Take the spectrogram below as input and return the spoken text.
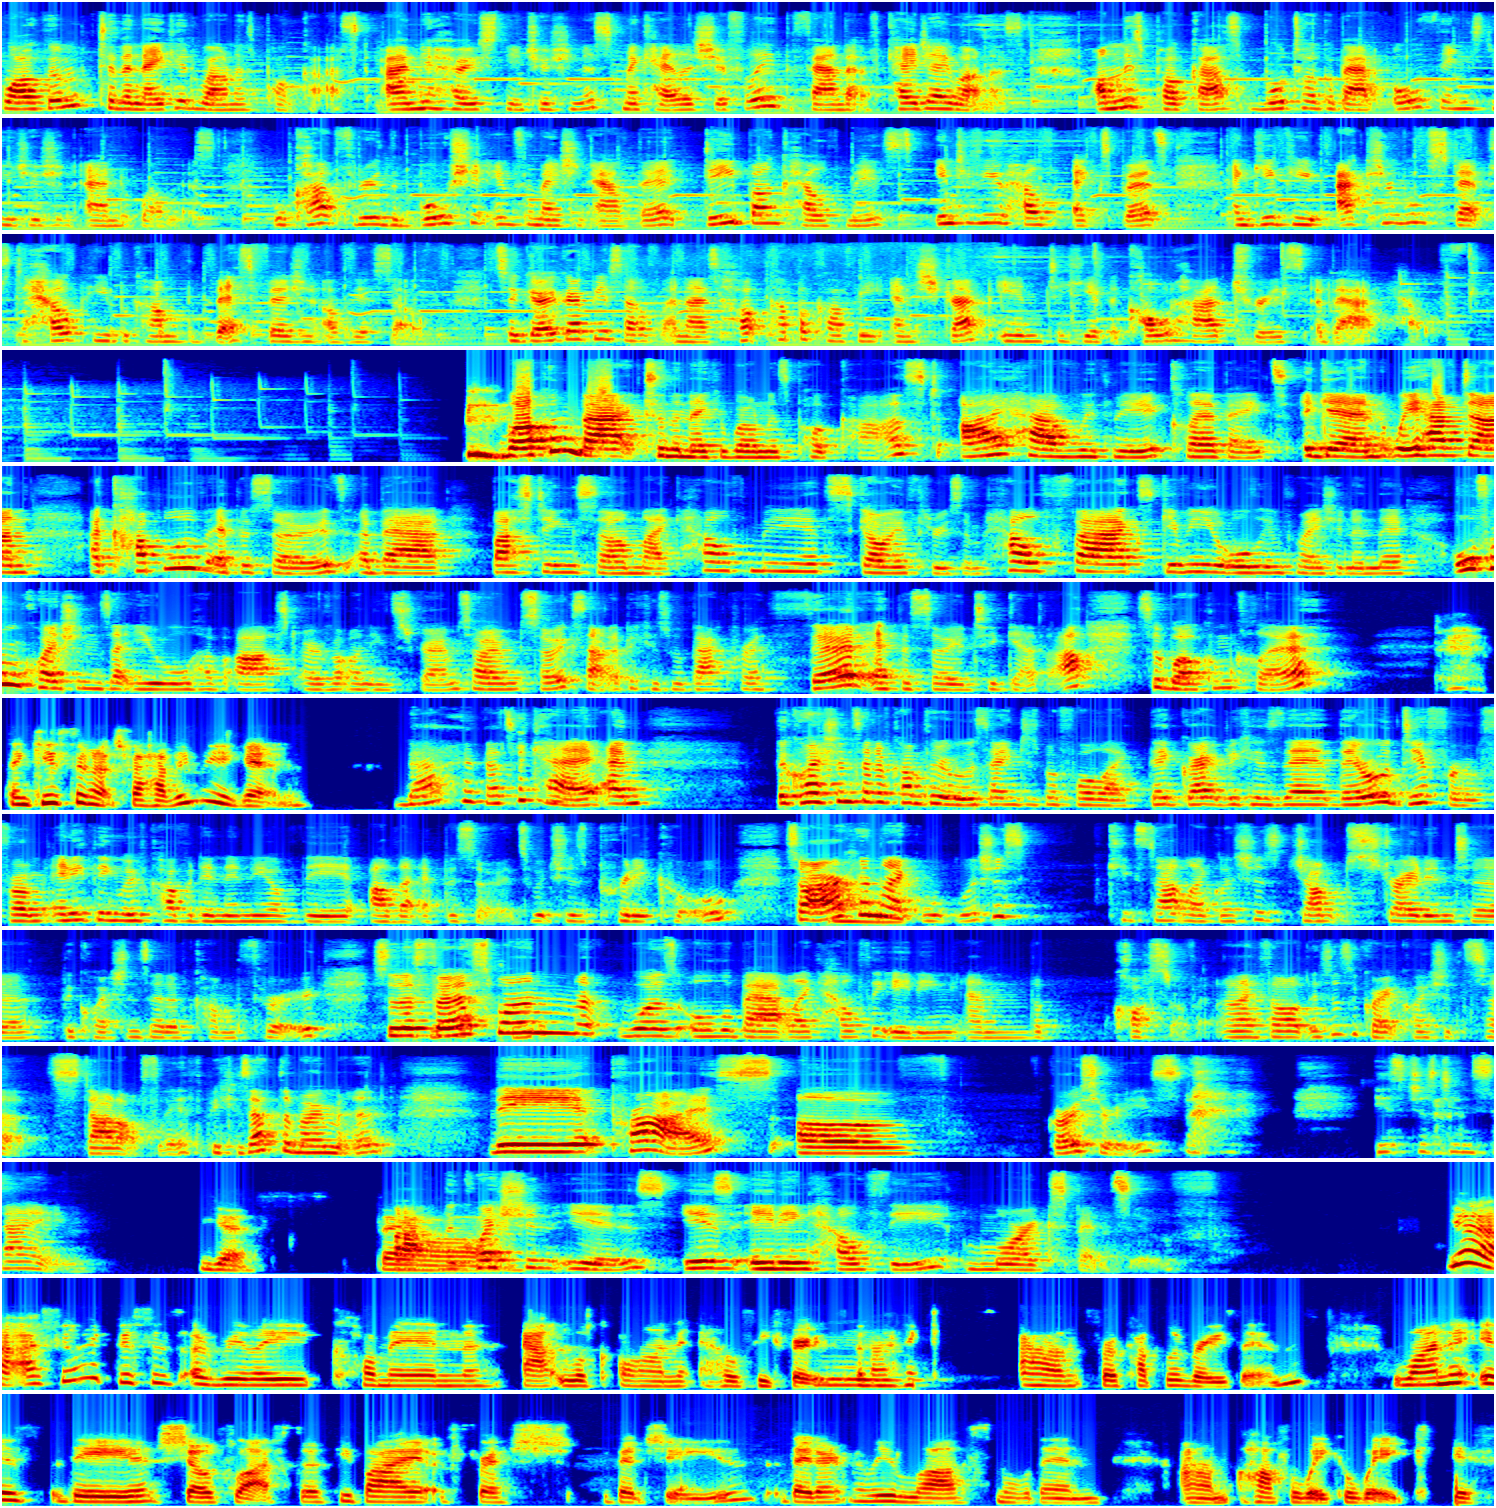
Welcome to the Naked Wellness Podcast. I'm your host, nutritionist Michaela Schifferly, the founder of KJ Wellness. On this podcast, we'll talk about all things nutrition and wellness. We'll cut through the bullshit information out there, debunk health myths, interview health experts, and give you actionable steps to help you become the best version of yourself. So go grab yourself a nice hot cup of coffee and strap in to hear the cold hard truths about health. Welcome back to the Naked Wellness Podcast. I have with me Claire Bates. Again, we have done a couple of episodes about busting some like health myths, going through some health facts, giving you all the information in there, all from questions that you all have asked over on Instagram. So I'm so excited because we're back for a third episode together. So welcome, Claire. Thank you so much for having me again. No, that's okay. And the questions that have come through, we were saying just before, like they're great because they're they're all different from anything we've covered in any of the other episodes, which is pretty cool. So I reckon, mm. like, let's just kickstart. Like, let's just jump straight into the questions that have come through. So the first one was all about like healthy eating and the cost of it, and I thought this is a great question to start off with because at the moment, the price of groceries is just insane. Yes. They but are. the question is is eating healthy more expensive? Yeah, I feel like this is a really common outlook on healthy foods. Mm. And I mm. think um, for a couple of reasons. One is the shelf life. So if you buy fresh veggies, they don't really last more than um, half a week a week if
